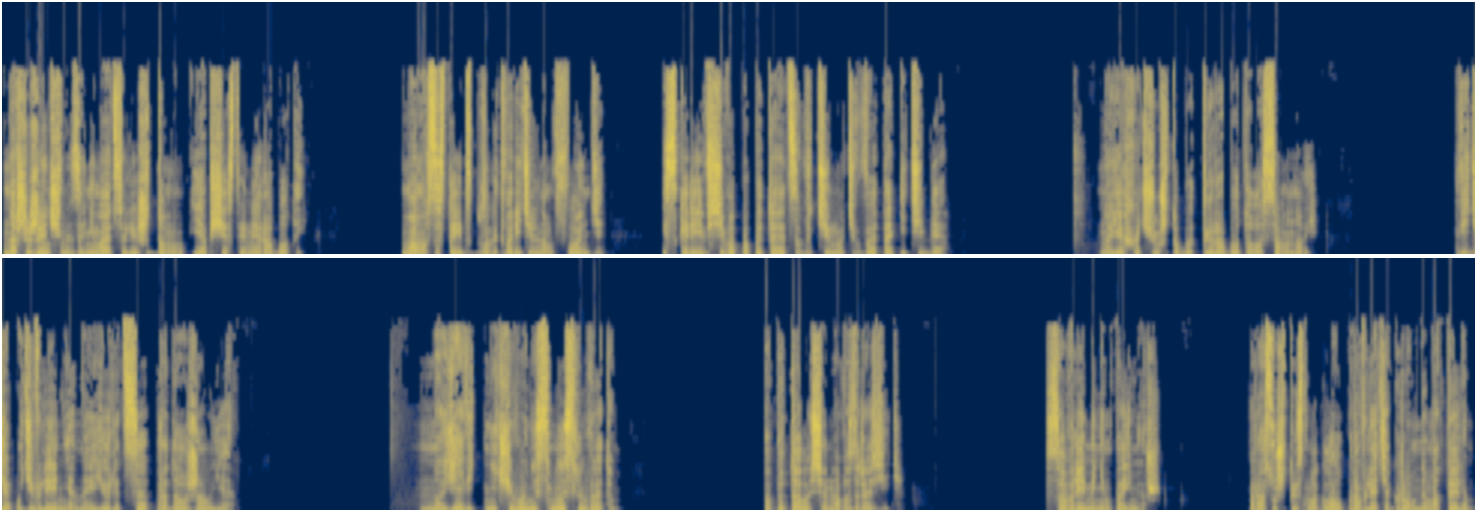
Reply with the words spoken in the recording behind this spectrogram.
Наши женщины занимаются лишь домом и общественной работой. Мама состоит в благотворительном фонде и, скорее всего, попытается втянуть в это и тебя. Но я хочу, чтобы ты работала со мной. Видя удивление на ее лице, продолжал я. «Но я ведь ничего не смыслю в этом. Попыталась она возразить. Со временем поймешь. Раз уж ты смогла управлять огромным отелем,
